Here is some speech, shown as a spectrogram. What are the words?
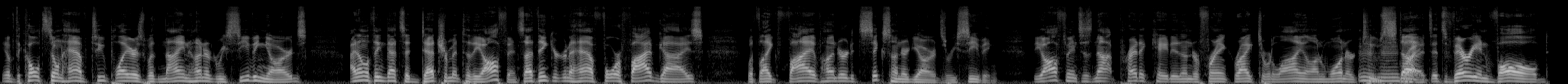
you know, if the Colts don't have two players with 900 receiving yards, I don't think that's a detriment to the offense. I think you're going to have four or five guys with like 500, 600 yards receiving. The offense is not predicated under Frank Reich to rely on one or 2 mm-hmm. studs. Right. It's very involved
